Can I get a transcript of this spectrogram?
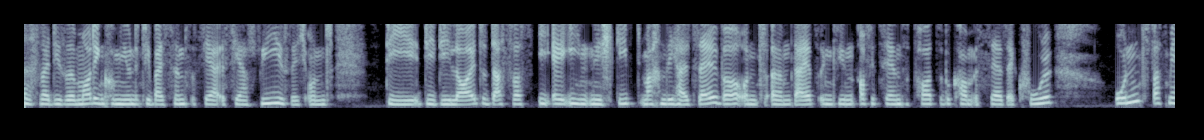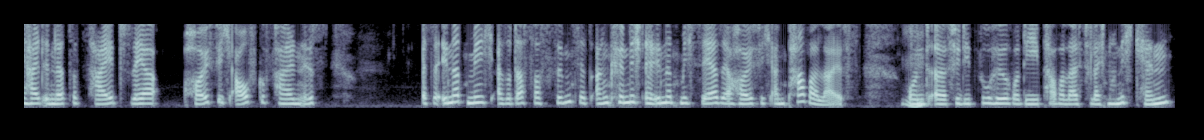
ist, weil diese Modding-Community bei Sims ist ja, ist ja riesig und die, die, die Leute, das, was EA ihnen nicht gibt, machen die halt selber und ähm, da jetzt irgendwie einen offiziellen Support zu bekommen, ist sehr, sehr cool. Und was mir halt in letzter Zeit sehr häufig aufgefallen ist, es erinnert mich, also das, was Sims jetzt ankündigt, erinnert mich sehr, sehr häufig an Paralives. Mhm. Und äh, für die Zuhörer, die Paralives vielleicht noch nicht kennen,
